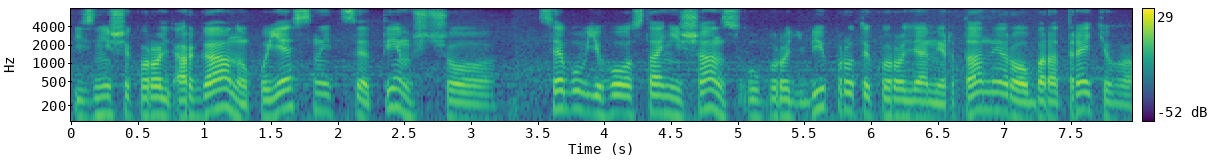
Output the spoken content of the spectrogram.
Пізніше король Аргану пояснить це тим, що це був його останній шанс у боротьбі проти короля Міртани Робера III,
